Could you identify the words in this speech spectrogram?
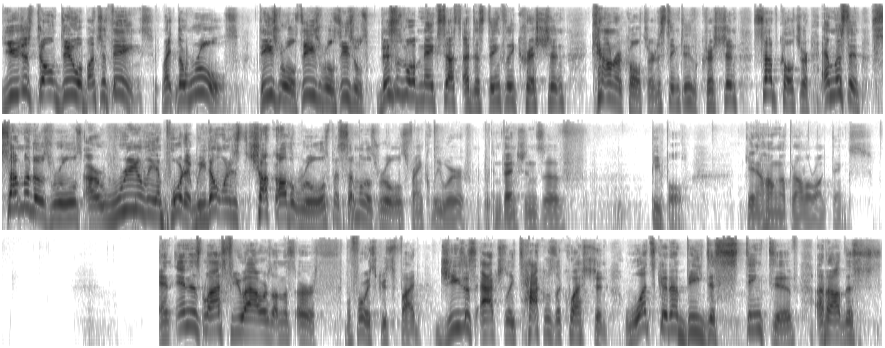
You just don't do a bunch of things, right? The rules, these rules, these rules, these rules. This is what makes us a distinctly Christian counterculture, distinctly Christian subculture. And listen, some of those rules are really important. We don't want to just chuck all the rules, but some of those rules, frankly, were inventions of people getting hung up in all the wrong things. And in his last few hours on this earth, before he's crucified, Jesus actually tackles the question what's going to be distinctive about this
